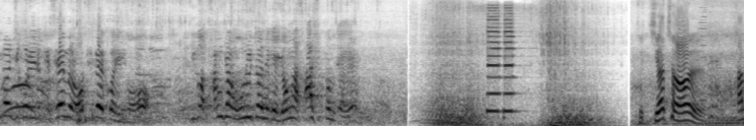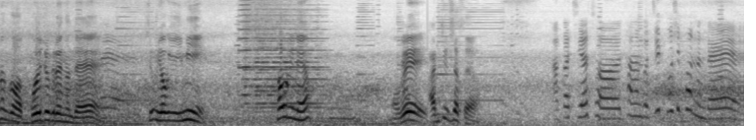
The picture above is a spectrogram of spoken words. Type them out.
이런 식으로 이렇게 세면 어떻게 할 거야 이거 이거 당장 오늘 저녁에 영하 40도인데 그 지하철 타는 거 보여주기로 했는데 네. 지금 여기 이미 서울이네요? 어, 왜안 찍으셨어요? 아까 지하철 타는 거 찍고 싶었는데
